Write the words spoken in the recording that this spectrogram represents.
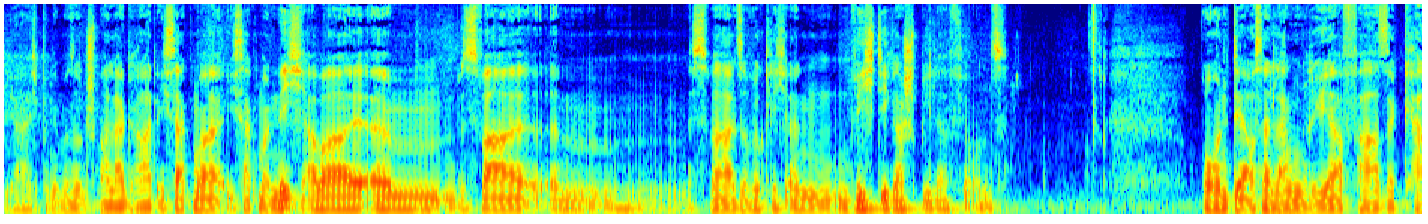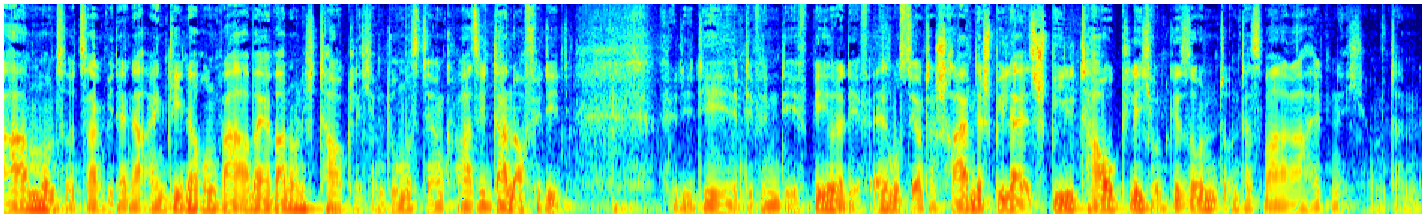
Ja, ich bin immer so ein schmaler Grad. Ich sag mal, ich sag mal nicht, aber ähm, es war ähm, es war also wirklich ein wichtiger Spieler für uns und der aus einer langen Reha-Phase kam und sozusagen wieder in der Eingliederung war, aber er war noch nicht tauglich und du musst ja quasi dann auch für die für die, die, für den DFB oder DFL musst du ja unterschreiben, der Spieler ist spieltauglich und gesund und das war er halt nicht und dann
